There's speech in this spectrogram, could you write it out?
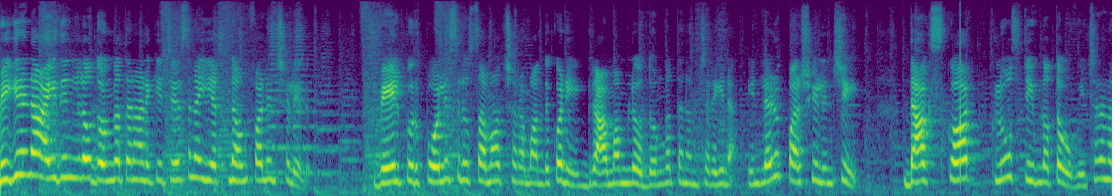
మిగిలిన ఐదిండ్లలో దొంగతనానికి చేసిన యత్నం ఫలించలేదు. వేల్పూర్ పోలీసులు సమాచారం అందుకొని గ్రామంలో దొంగతనం జరిగిన ఇండ్లను పరిశీలించి డాగ్ స్క్వాడ్ క్లూస్ టీంలతో విచారణ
